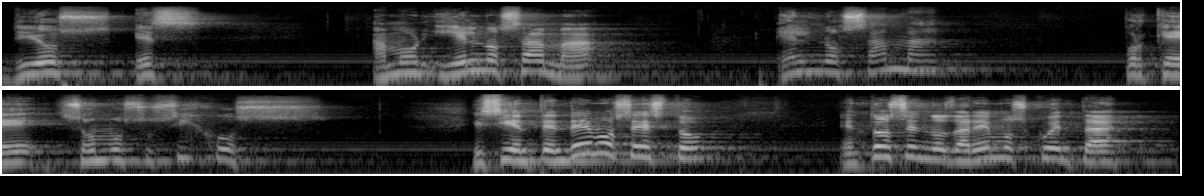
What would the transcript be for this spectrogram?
Dios es amor. Y Él nos ama, Él nos ama porque somos sus hijos. Y si entendemos esto, entonces nos daremos cuenta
